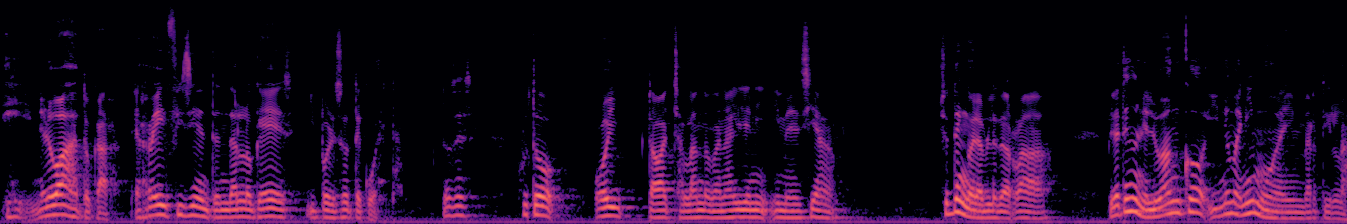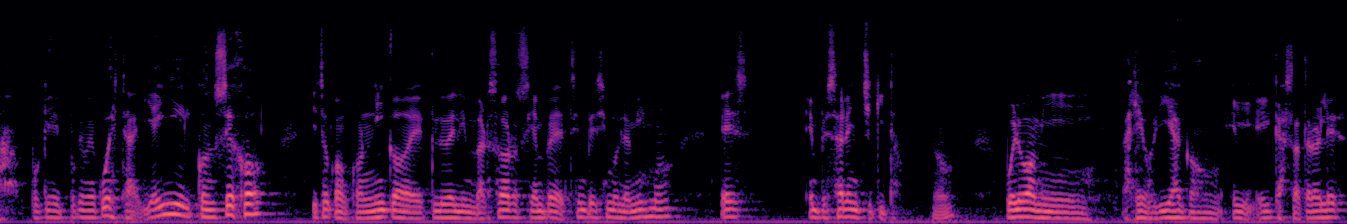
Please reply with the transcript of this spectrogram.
y no lo vas a tocar. Es re difícil entender lo que es y por eso te cuesta. Entonces, justo hoy estaba charlando con alguien y, y me decía, yo tengo la plata ahorrada pero la tengo en el banco y no me animo a invertirla, porque, porque me cuesta. Y ahí el consejo, y esto con, con Nico del Club del Inversor, siempre, siempre decimos lo mismo, es empezar en chiquito. ¿no? Vuelvo a mi alegoría con el, Cazatroles,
